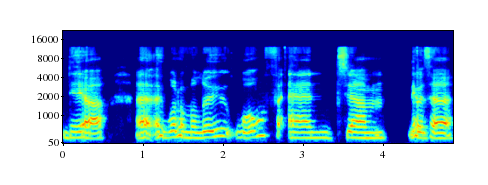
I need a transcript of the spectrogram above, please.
near uh, Woolloomooloo Wharf, and um, there was a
